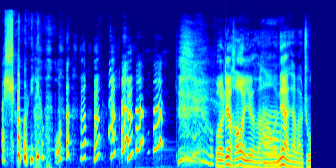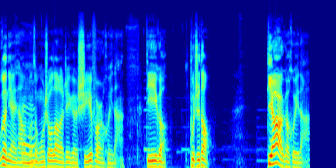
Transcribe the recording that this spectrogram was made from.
啊，手艺活儿，我这好有意思啊！嗯我念一下吧，逐个念一下。我们嗯总共收到了这个十一份回答。第一个不知道，第二个回答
